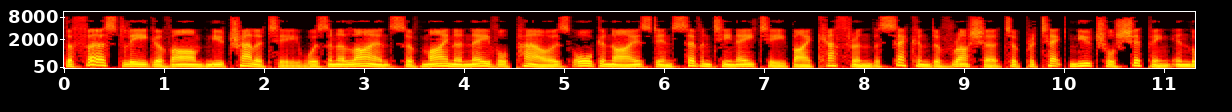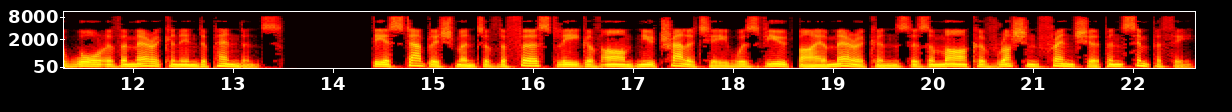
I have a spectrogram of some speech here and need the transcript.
The First League of Armed Neutrality was an alliance of minor naval powers organized in 1780 by Catherine II of Russia to protect neutral shipping in the War of American Independence. The establishment of the First League of Armed Neutrality was viewed by Americans as a mark of Russian friendship and sympathy.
